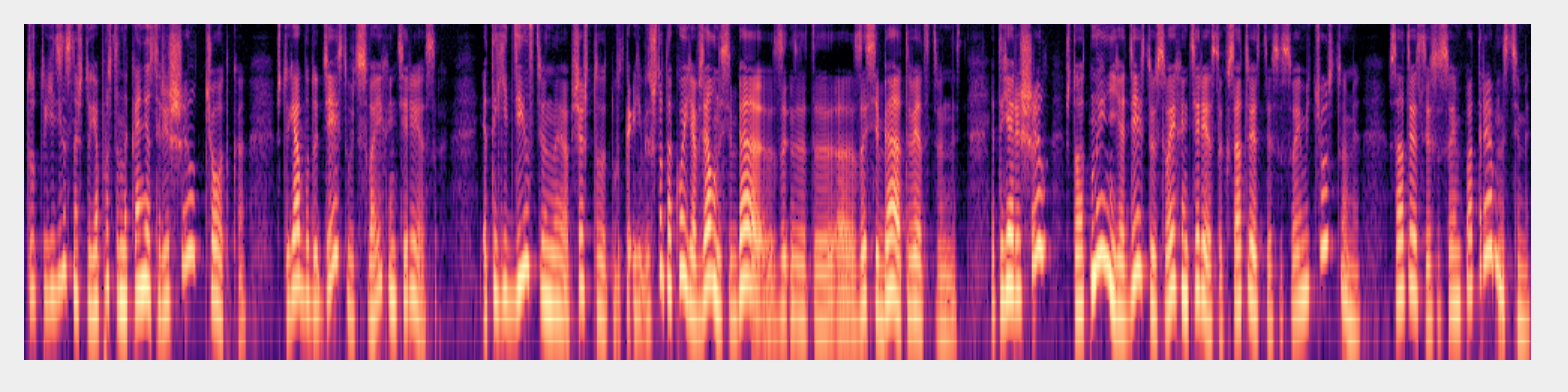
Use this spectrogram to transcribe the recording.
тут единственное, что я просто наконец решил четко, что я буду действовать в своих интересах. Это единственное вообще, что, что такое я взял на себя, за, это, за себя ответственность. Это я решил, что отныне я действую в своих интересах, в соответствии со своими чувствами, в соответствии со своими потребностями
